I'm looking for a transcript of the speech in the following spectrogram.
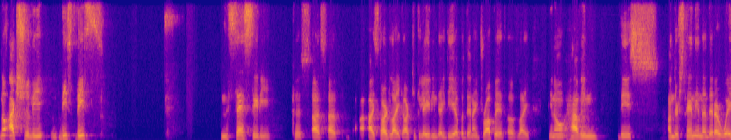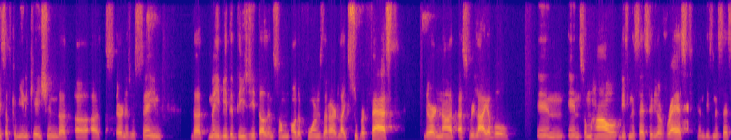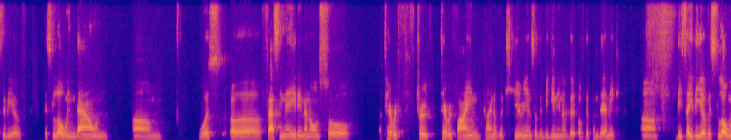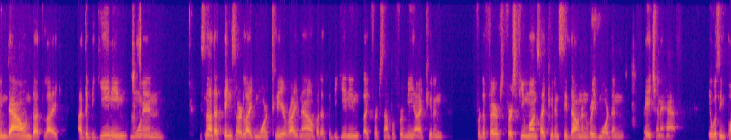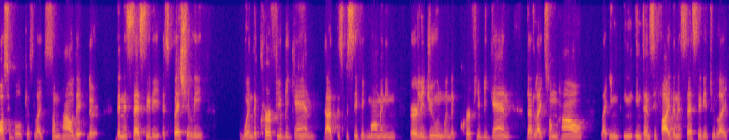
no, actually, this this necessity because as uh, I start like articulating the idea, but then I drop it of like, you know, having this understanding that there are ways of communication that, uh, as Ernest was saying, that maybe the digital and some other forms that are like super fast, they're not as reliable. And, and somehow this necessity of rest and this necessity of slowing down um, was uh, fascinating and also a terri ter terrifying kind of experience at the beginning of the of the pandemic. Um, this idea of slowing down that like at the beginning when it's not that things are like more clear right now, but at the beginning, like for example, for me, I couldn't for the first first few months I couldn't sit down and read more than page and a half. It was impossible because like somehow the the the necessity, especially when the curfew began, that specific moment in early June when the curfew began, that like somehow like in, in intensified the necessity to like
